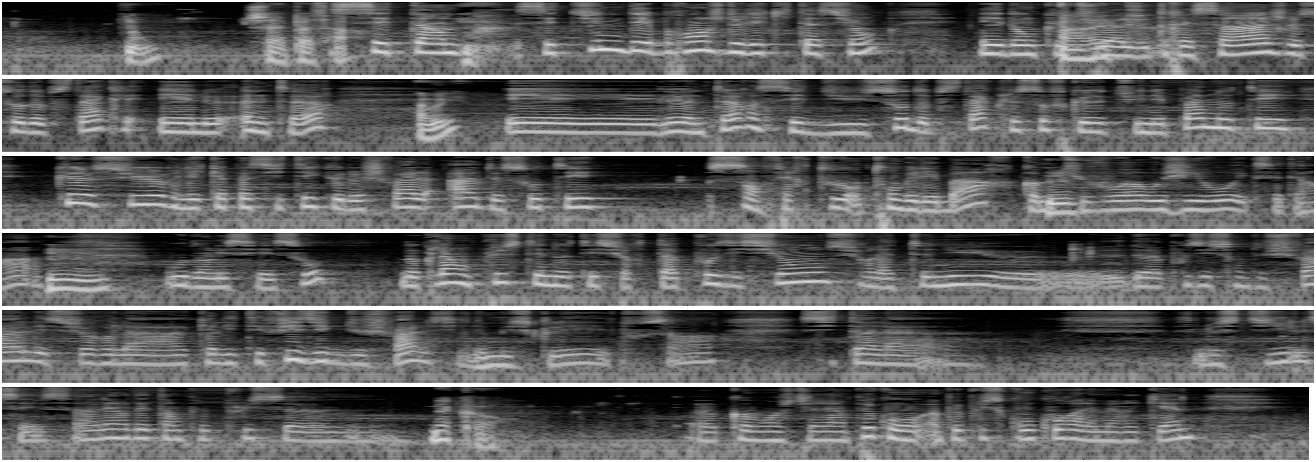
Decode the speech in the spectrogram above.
Non, je savais pas ça. C'est un, c'est une des branches de l'équitation. Et donc, tu as le dressage, le saut d'obstacle et le hunter. Ah oui? Et le hunter, c'est du saut d'obstacle, sauf que tu n'es pas noté que sur les capacités que le cheval a de sauter sans faire tomber les barres, comme hmm. tu vois au JO, etc., hmm. ou dans les CSO. Donc là, en plus, tu es noté sur ta position, sur la tenue euh, de la position du cheval et sur la qualité physique du cheval, s'il est musclé et tout ça, si tu as la... le style, ça a l'air d'être un peu plus... Euh, D'accord. Euh, comment je dirais, un peu, un peu plus concours à l'américaine.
